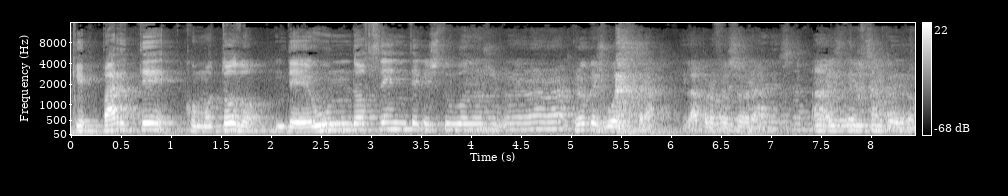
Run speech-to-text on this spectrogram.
que parte como todo de un docente que estuvo, no sé, creo que es vuestra, la profesora. Ah, es del San Pedro.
